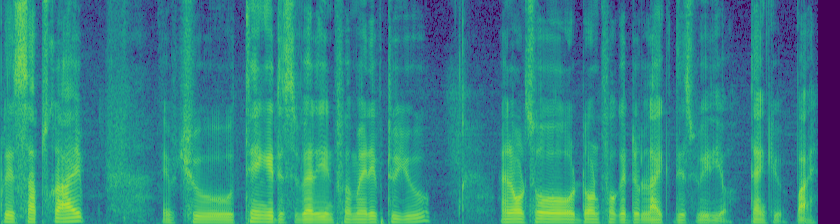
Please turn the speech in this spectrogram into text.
please subscribe if you think it is very informative to you. And also don't forget to like this video. Thank you. Bye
